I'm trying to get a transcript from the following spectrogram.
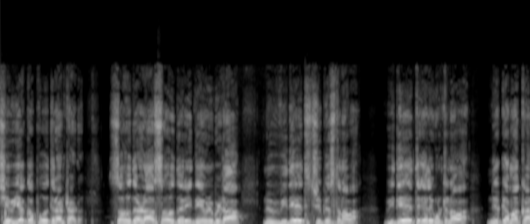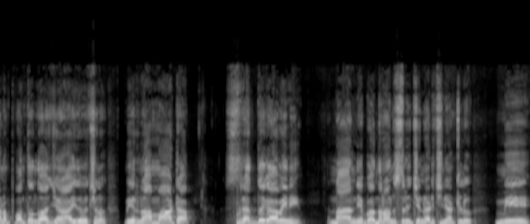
చెవి యొక్కపోతిరి అంటాడు. సహోదరుడా సహోదరి దేవుని బిడా నువ్వు విధేయత చూపిస్తున్నావా? విధేయత కలిగి ఉంటున్నావా? నిర్గమకాండం పంతొమ్మిదో అధ్యాయం ఐదో వచ్చిన మీరు నా మాట శ్రద్ధగా విని నా నిబంధన అనుసరించి నడిచినట్లు మీ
